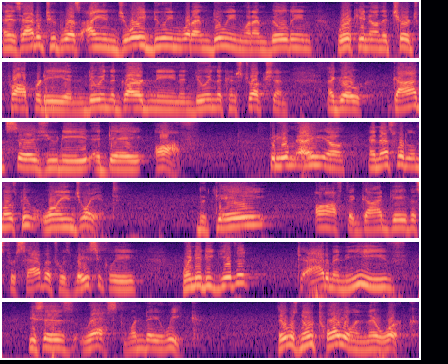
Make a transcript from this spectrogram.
and his attitude was, I enjoy doing what I'm doing when I'm building, working on the church property and doing the gardening and doing the construction. I go, God says you need a day off. But you know, and that's what most people, well, I enjoy it. The day off that God gave us for Sabbath was basically, when did he give it? To Adam and Eve, he says, rest one day a week. There was no toil in their work.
